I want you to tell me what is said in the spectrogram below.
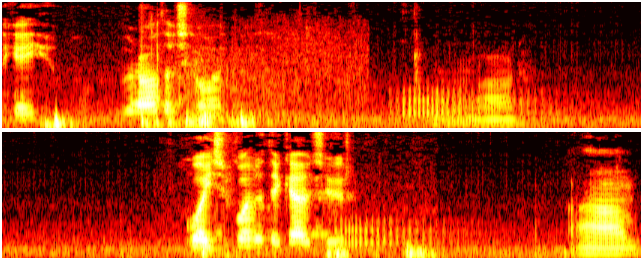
Okay, where are those going? Oh, Wait, where did they go, dude? Um,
